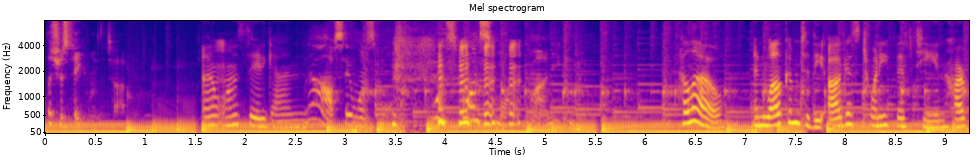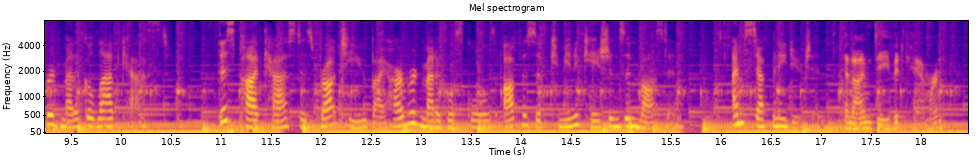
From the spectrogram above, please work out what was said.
Let's just take it from the top. I don't want to say it again. No, I'll say it once more. once, once more. Come on, you can do it. Hello, and welcome to the August 2015 Harvard Medical Labcast. This podcast is brought to you by Harvard Medical School's Office of Communications in Boston. I'm Stephanie Dutchen. And I'm David Cameron.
